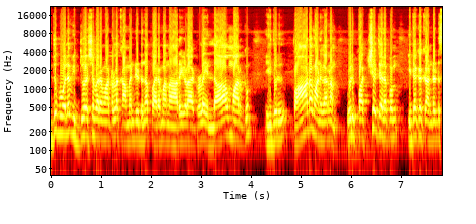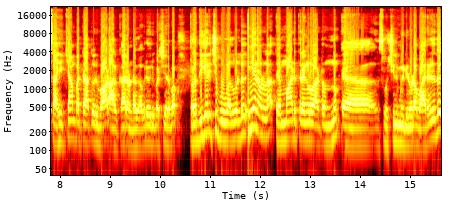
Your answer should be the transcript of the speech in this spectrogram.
ഇതുപോലെ വിദ്വേഷപരമായിട്ടുള്ള കമന്റ് ഇടുന്ന പരമനാറികളായിട്ടുള്ള എല്ലാവർക്കും ഇതൊരു പാഠമാണ്. കാരണം ഒരു പക്ഷെ ചിലപ്പം ഇതൊക്കെ കണ്ടിട്ട് സഹിക്കാൻ പറ്റാത്ത ഒരുപാട് ആൾക്കാരുണ്ടാകും. അവർ ഒരു പക്ഷെ ചിലപ്പം പ്രതികരിച്ചു പോകും. അതുകൊണ്ട് ഇങ്ങനെയുള്ള തെമ്മാടിത്തരങ്ങളുമായിട്ടൊന്നും സോഷ്യൽ മീഡിയയിലൂടെ വരരുത്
